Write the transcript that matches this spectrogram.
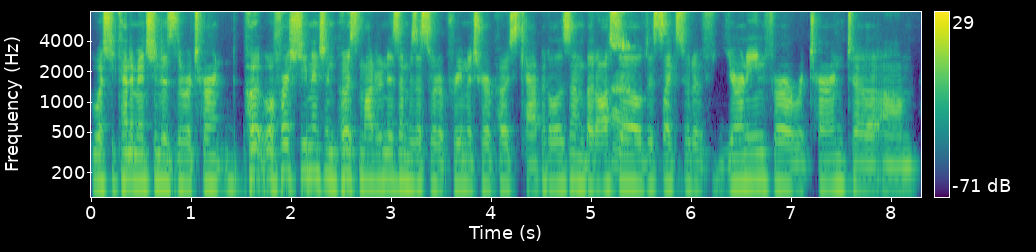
what she kind of mentioned is the return. Well, first she mentioned postmodernism as a sort of premature post-capitalism, but also uh, this like sort of yearning for a return to um,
